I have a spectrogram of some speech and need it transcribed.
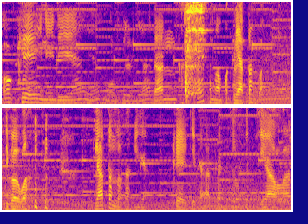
oke ini dia ya mobilnya. Dan kaki saya kenapa kelihatan pak? Di bawah. Kelihatan loh kakinya. Oke kita akan coba jalan.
